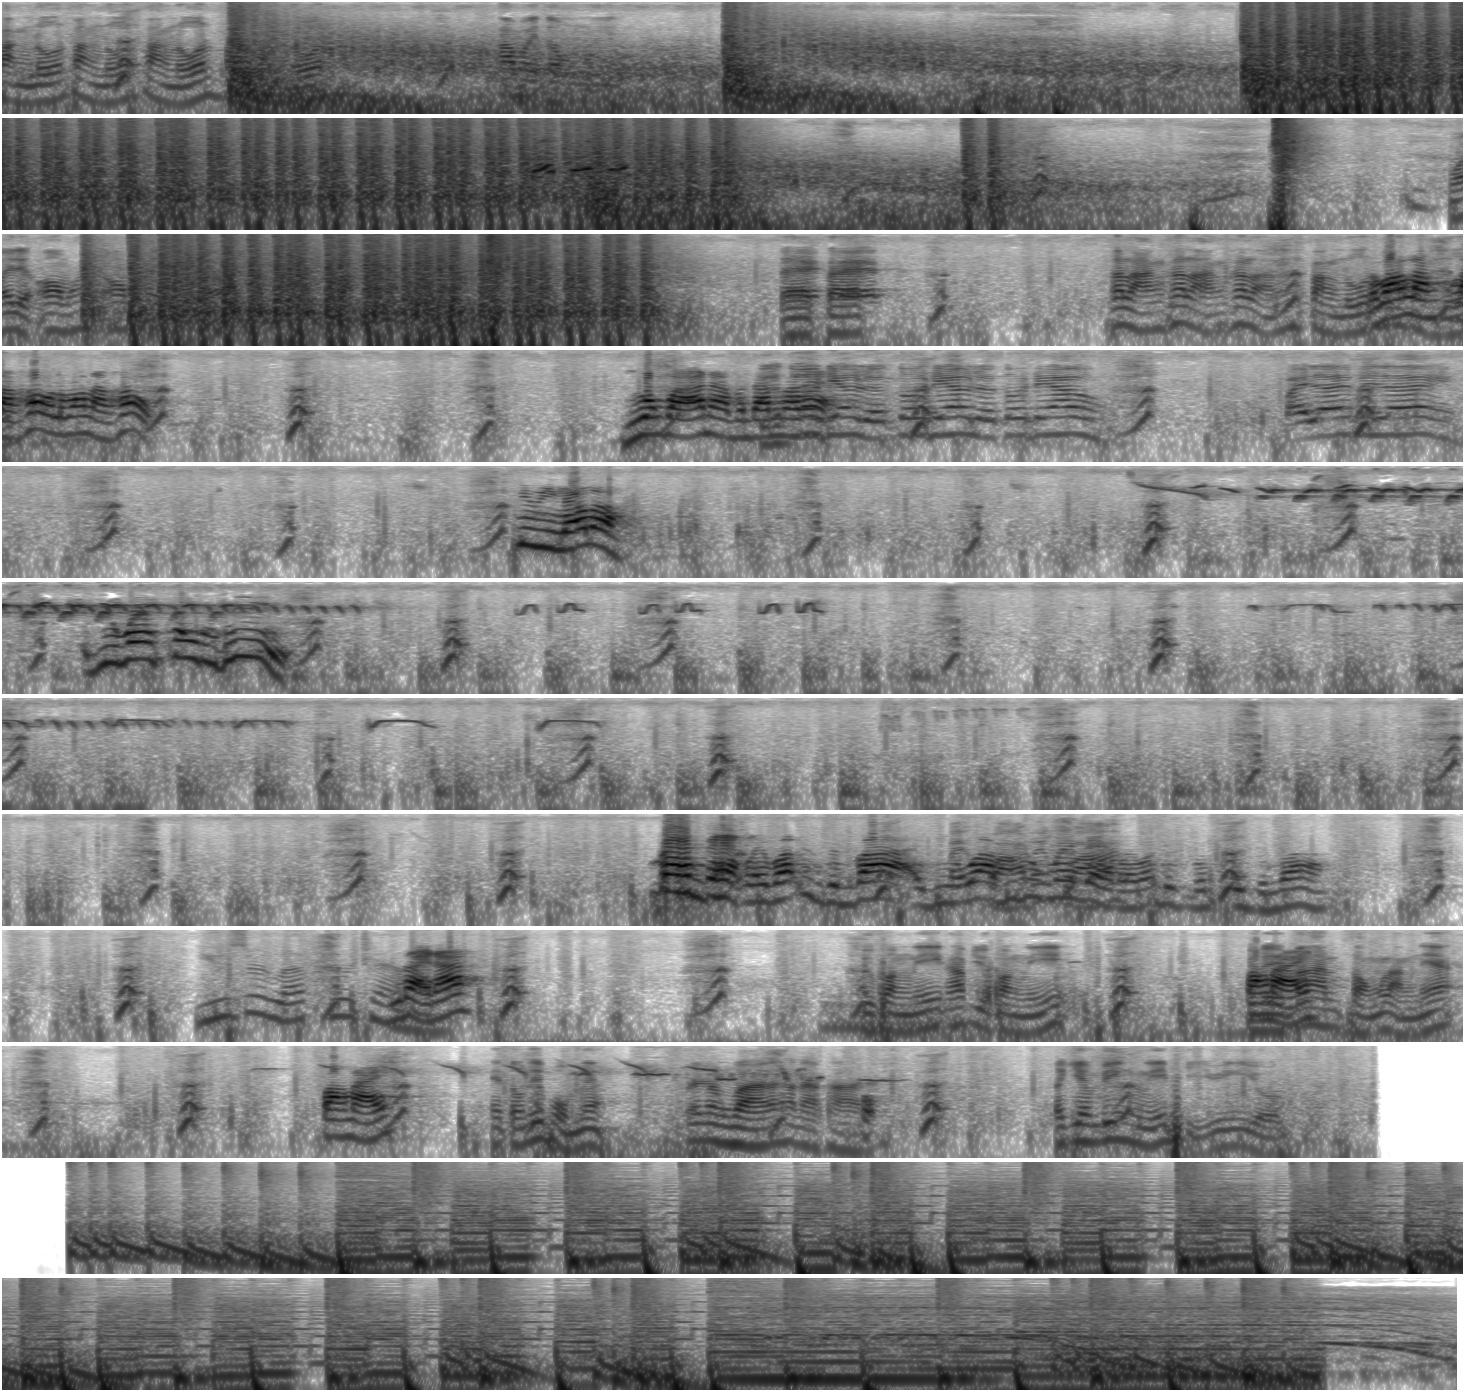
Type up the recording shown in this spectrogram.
ฝั่งโน้นฝั่งโน้นฝั่งโน้นฝั่งโน้นเข้าไปตรงนี้ไว้เดี๋ยวอ้อมให้อ้อมให้เดี๋ยวแตกแตกข้างหลังข้างหลังข้างหลังฝั่งโน้นระวังหลังหลังเข้าระวังหลังเข้าอยู่โรงพยาบาลน่ะมันเหลืดันอมาตัวเนี่ยเดียวเหลือตัวเดียวเหลือตัวเดียว ไปเลยไปเลย ยิวอีกแล้วเหรอยิวแม่งซุ่มพี่แม่งแบกเลยวะอึ่งเป็นบ้าไอ้ดิวว่าพี่ลูกแม่งแบกเลยวะดึกมันอึ่งเป็นบ้า User left your อยู่ไหน channel. นะ อยู่ฝั่งนี้ครับอยู่ฝั่งนี้ฝั่งไหน ในบ้านสองหลังเนี้ยฝั่งไหนในตรงที่ผมเนี่ยไม่ต้องวางธนาคาร เมื่อกี้มันวิ่งตรงนี้ผีวิ่งอยู่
